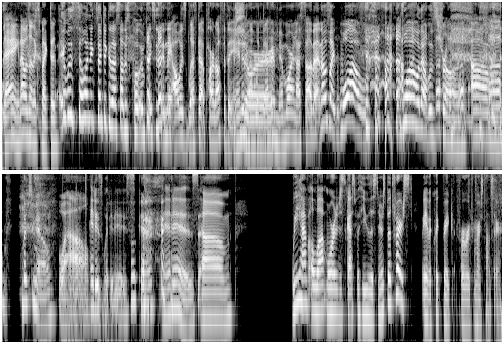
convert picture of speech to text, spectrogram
Dang, that was unexpected. It was so unexpected because I saw this quote in places and they always left that part off at the end. And I looked at her memoir and I saw that and I was like, whoa, whoa, that was strong. Um, but you know, Wow. it is what it is. Okay. it is. Um, we have a lot more to discuss with you listeners, but first, we have a quick break for a word from our sponsor.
